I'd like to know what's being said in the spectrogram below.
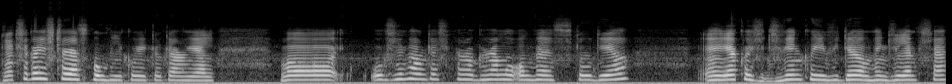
Dlaczego jeszcze raz publikuję tutorial? Bo używam też programu OBS Studio. E, Jakość dźwięku i wideo będzie lepsza,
